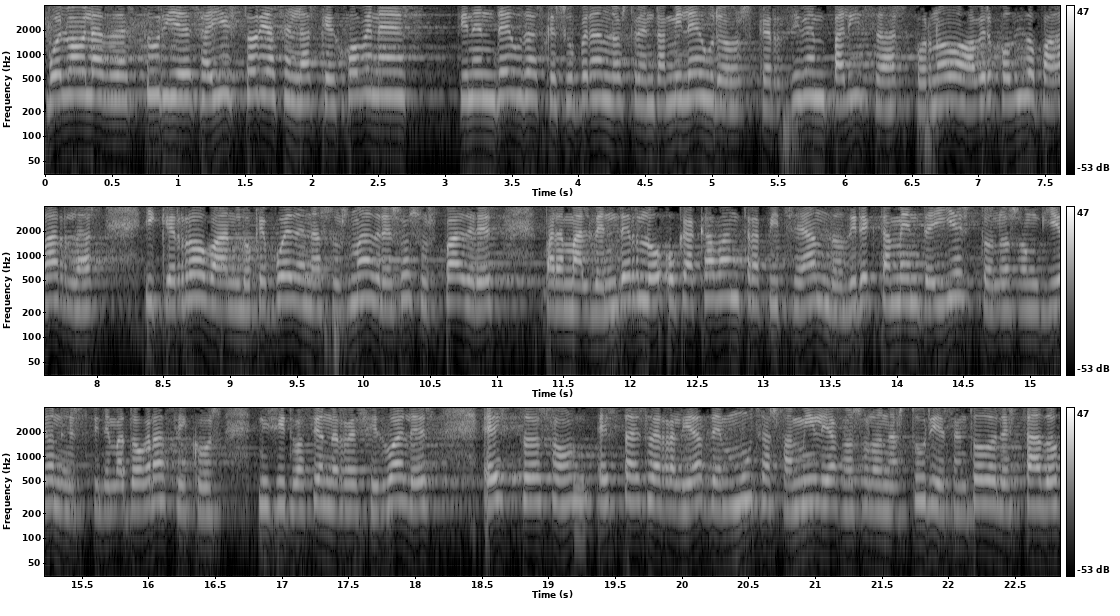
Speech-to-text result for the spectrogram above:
Vuelvo a hablar de Asturias. Hay historias en las que jóvenes tienen deudas que superan los 30.000 euros, que reciben palizas por no haber podido pagarlas y que roban lo que pueden a sus madres o sus padres para malvenderlo o que acaban trapicheando directamente. Y esto no son guiones cinematográficos ni situaciones residuales. Esto son, esta es la realidad de muchas familias, no solo en Asturias, en todo el Estado,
